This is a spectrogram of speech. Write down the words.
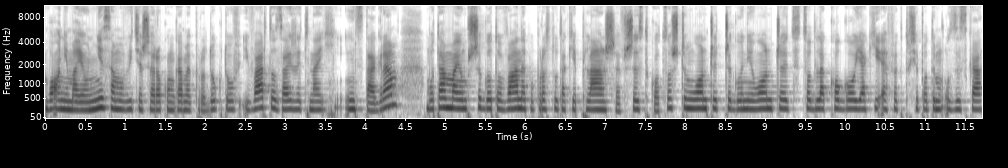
bo oni mają niesamowicie szeroką gamę produktów i warto zajrzeć na ich Instagram, bo tam mają przygotowane po prostu takie plansze, wszystko, co z czym łączyć, czego nie łączyć, co dla kogo, jaki efekt się po tym uzyska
